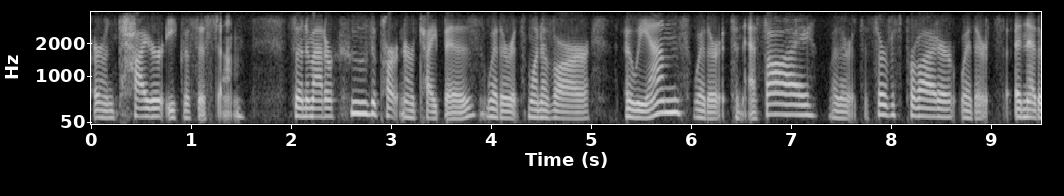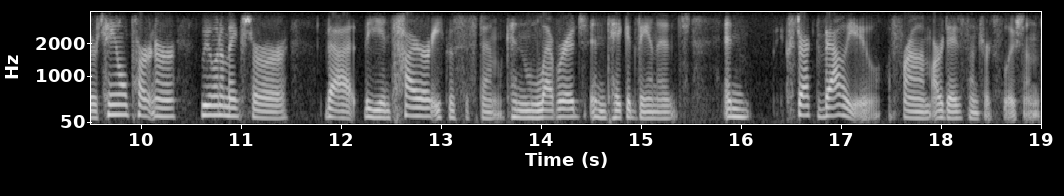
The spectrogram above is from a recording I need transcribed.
our entire ecosystem. So no matter who the partner type is, whether it's one of our OEMs, whether it's an SI, whether it's a service provider, whether it's another channel partner, we want to make sure that the entire ecosystem can leverage and take advantage and extract value from our data-centric solutions.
